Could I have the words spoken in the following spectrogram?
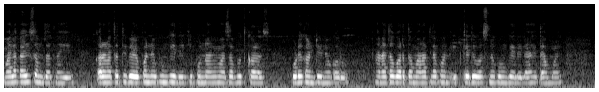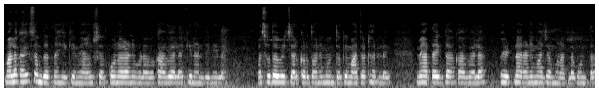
मला काही समजत नाही आहे कारण आता ती वेळ पण निघून गेली की पुन्हा मी माझा भूतकाळच पुढे कंटिन्यू करू. आणि आता वर्तमानातल्या पण इतके दिवस निघून गेलेले आहे त्यामुळे मला काही समजत नाही की मी आयुष्यात कोणाला निवडावं काव्याला की नंदिनीला? असं तो विचार करतो आणि म्हणतो की माझं ठरलंय. मी आता एकदा काव्याला भेटणार आणि माझ्या मनातला कोणता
